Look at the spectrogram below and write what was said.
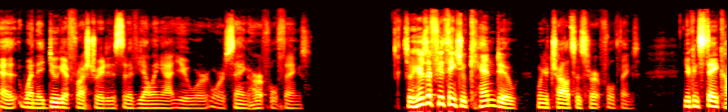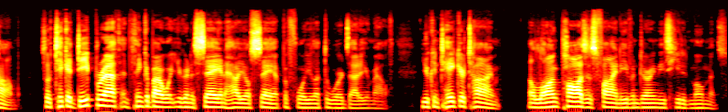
uh, when they do get frustrated instead of yelling at you or, or saying hurtful things. So, here's a few things you can do when your child says hurtful things. You can stay calm. So, take a deep breath and think about what you're going to say and how you'll say it before you let the words out of your mouth. You can take your time. A long pause is fine, even during these heated moments.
